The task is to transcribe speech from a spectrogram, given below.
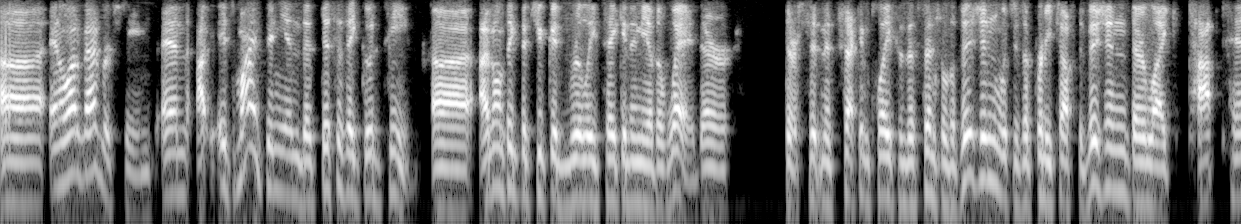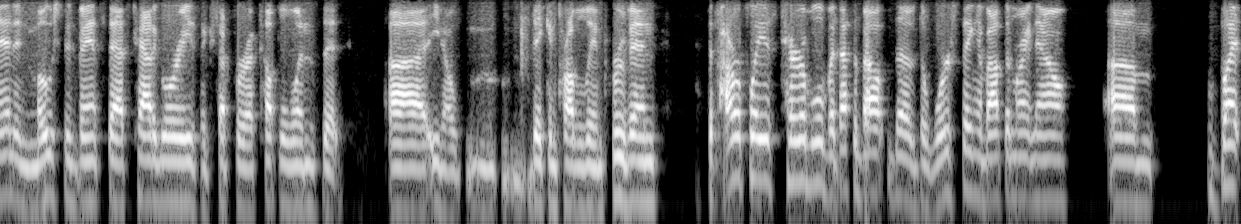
uh, and a lot of average teams. And I, it's my opinion that this is a good team. Uh, I don't think that you could really take it any other way. They're they're sitting at second place in the Central Division, which is a pretty tough division. They're like top 10 in most advanced stats categories, except for a couple ones that uh, you know, they can probably improve in. The power play is terrible, but that's about the the worst thing about them right now. Um, but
